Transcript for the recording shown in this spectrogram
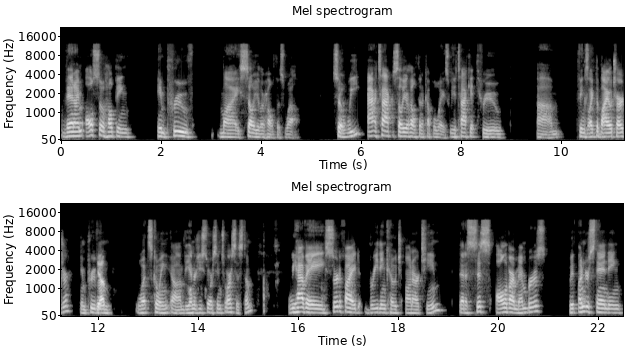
Then I'm also helping improve my cellular health as well. So we attack cellular health in a couple ways. We attack it through um, things like the biocharger, improving yep. what's going um, the energy source into our system we have a certified breathing coach on our team that assists all of our members with understanding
